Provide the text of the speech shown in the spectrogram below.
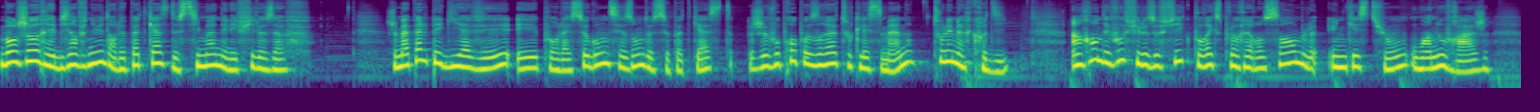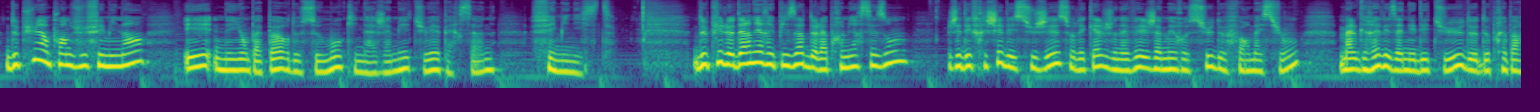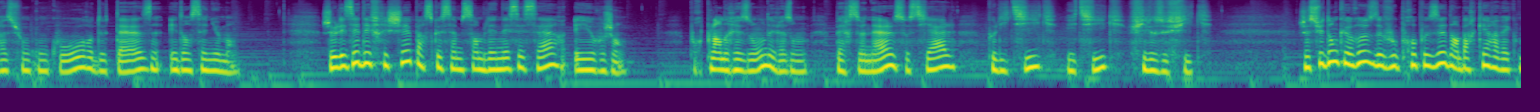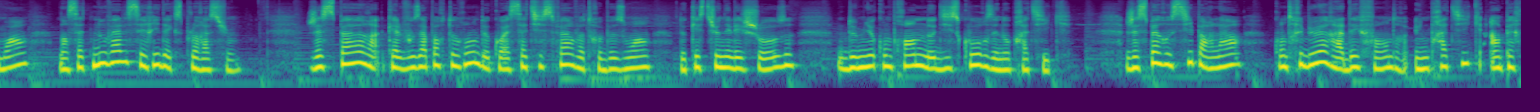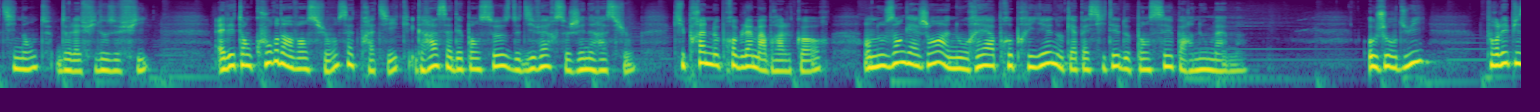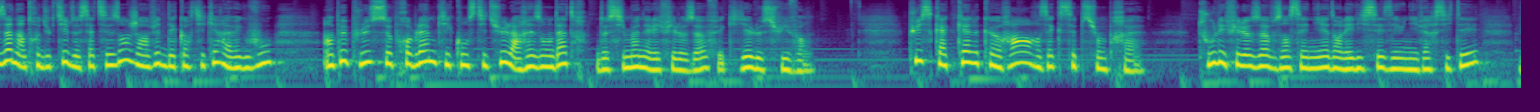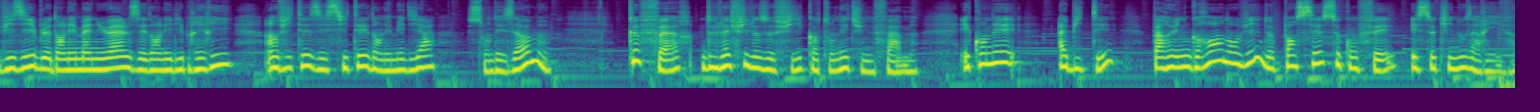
Bonjour et bienvenue dans le podcast de Simone et les philosophes. Je m'appelle Peggy Ave et pour la seconde saison de ce podcast, je vous proposerai toutes les semaines, tous les mercredis, un rendez-vous philosophique pour explorer ensemble une question ou un ouvrage depuis un point de vue féminin et, n'ayons pas peur de ce mot qui n'a jamais tué personne, féministe. Depuis le dernier épisode de la première saison, j'ai défriché des sujets sur lesquels je n'avais jamais reçu de formation, malgré les années d'études, de préparation concours, de thèse et d'enseignement. Je les ai défrichés parce que ça me semblait nécessaire et urgent. Pour plein de raisons, des raisons personnelles, sociales, politiques, éthiques, philosophiques. Je suis donc heureuse de vous proposer d'embarquer avec moi dans cette nouvelle série d'explorations J'espère qu'elles vous apporteront de quoi satisfaire votre besoin de questionner les choses, de mieux comprendre nos discours et nos pratiques. J'espère aussi par là contribuer à défendre une pratique impertinente de la philosophie. Elle est en cours d'invention, cette pratique, grâce à des penseuses de diverses générations qui prennent le problème à bras le corps en nous engageant à nous réapproprier nos capacités de penser par nous-mêmes. Aujourd'hui, pour l'épisode introductif de cette saison, j'ai envie de décortiquer avec vous un peu plus ce problème qui constitue la raison d'être de Simone et les philosophes et qui est le suivant. Puisqu'à quelques rares exceptions près, tous les philosophes enseignés dans les lycées et universités, visibles dans les manuels et dans les librairies, invités et cités dans les médias, sont des hommes, que faire de la philosophie quand on est une femme et qu'on est habité par une grande envie de penser ce qu'on fait et ce qui nous arrive.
